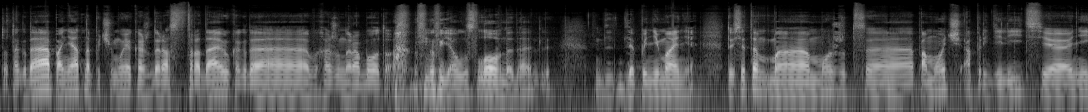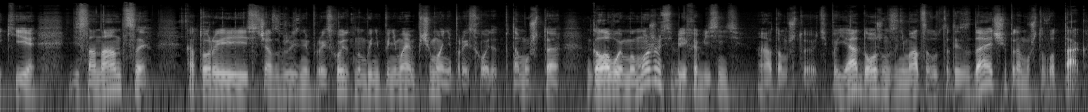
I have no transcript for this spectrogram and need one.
то тогда понятно, почему я каждый раз страдаю, когда выхожу на работу. ну, я условно, да, для, для, для понимания. То есть это может э, помочь определить э, некие диссонансы, которые сейчас в жизни происходят, но мы не понимаем, почему они происходят. Потому что головой мы можем себе их объяснить о том, что типа я должен заниматься вот этой задачей, потому что вот так.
